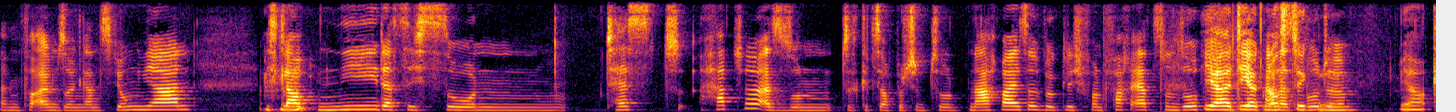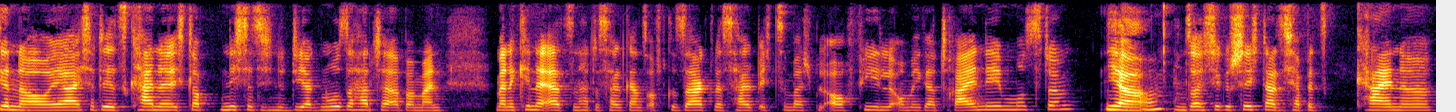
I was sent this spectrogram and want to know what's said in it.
ähm, vor allem so in ganz jungen Jahren. Ich mhm. glaube nie, dass ich so ein Test hatte. Also so ein, das gibt es auch bestimmt so Nachweise wirklich von Fachärzten und so. Ja, Diagnostik. Wurde, ja. Genau, ja. Ich hatte jetzt keine, ich glaube nicht, dass ich eine Diagnose hatte, aber mein, meine Kinderärztin hat es halt ganz oft gesagt, weshalb ich zum Beispiel auch viel Omega-3 nehmen musste. Ja. Und solche Geschichten. Also ich habe jetzt keine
